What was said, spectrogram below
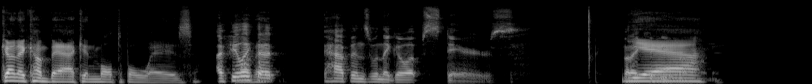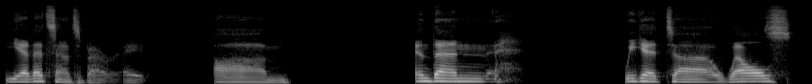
gonna come back in multiple ways. I feel Love like it. that happens when they go upstairs. But I could be yeah. Yeah, that sounds about right. Um, and then we get uh, Wells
